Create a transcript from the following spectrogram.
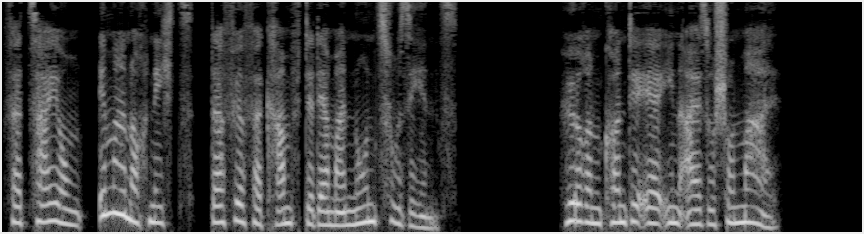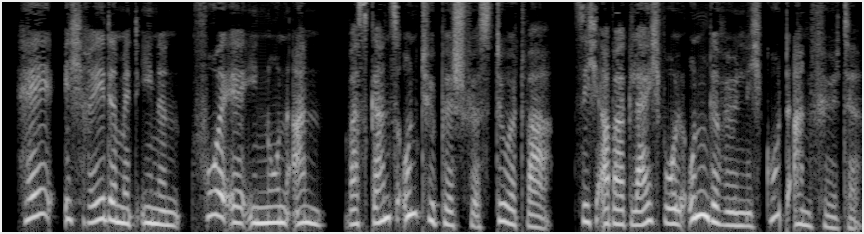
Verzeihung, immer noch nichts, dafür verkrampfte der Mann nun zusehends. Hören konnte er ihn also schon mal. Hey, ich rede mit Ihnen, fuhr er ihn nun an, was ganz untypisch für Stuart war, sich aber gleichwohl ungewöhnlich gut anfühlte.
